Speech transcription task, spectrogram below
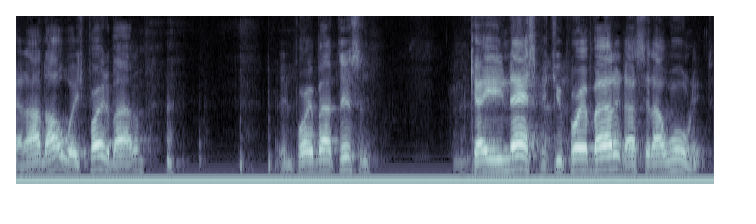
And, I'd always prayed about them. I didn't pray about this one. Kay even asked me, Did you pray about it? I said, I want it.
